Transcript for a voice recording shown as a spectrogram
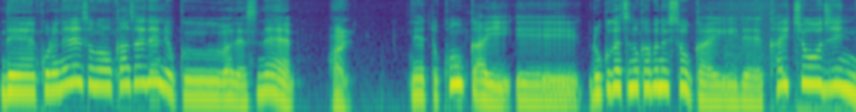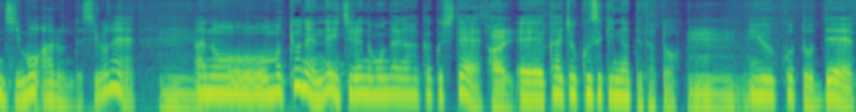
でこれねその関西電力はですね、はい、えー、と今回、えー、6月の株主総会で会長人事もあるんですよね。あのー、まあ、去年ね一連の問題が発覚して、はい、えー、会長空席になってたということで、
